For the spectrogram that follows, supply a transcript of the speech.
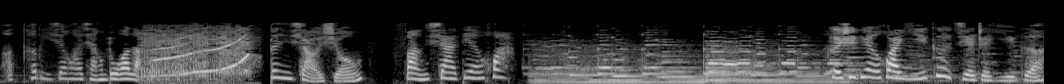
呃，可比鲜花强多了。笨小熊放下电话，可是电话一个接着一个，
